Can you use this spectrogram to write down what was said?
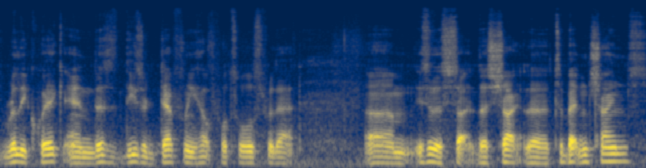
really quick. And this, these are definitely helpful tools for that. Um, these are the the, the Tibetan chimes.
